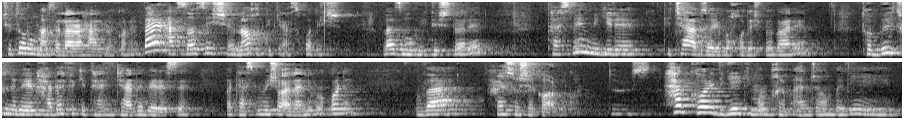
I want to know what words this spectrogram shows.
چطور اون مسئله رو حل می‌کنه؟ بر اساس شناختی که از خودش و از محیطش داره تصمیم می‌گیره که چه ابزاری با خودش ببره تا بتونه به این هدفی که تعیین کرده برسه و تصمیمش رو علنی بکنه و خرس رو شکار بکنه. درست. هر کار دیگه ای که ما می‌خوایم انجام بدیم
